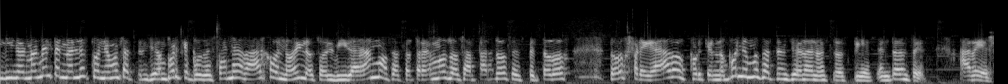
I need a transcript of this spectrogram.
y normalmente no les ponemos atención porque pues están abajo, ¿no? Y los olvidamos, hasta traemos los zapatos este todos todos fregados porque no ponemos atención a nuestros pies. Entonces, a ver,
